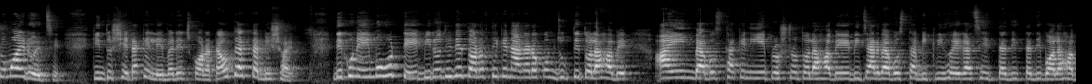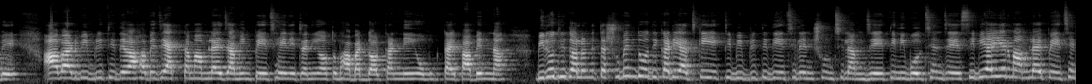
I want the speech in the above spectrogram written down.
সময় রয়েছে, কিন্তু সেটাকে লেভারেজ করাটাও তো একটা বিষয়। দেখুন, এই মুহূর্তে বিরোধীদের তরফ থেকে নানা রকম যুক্তি তোলা হবে। আইন ব্যবস্থাকে নিয়ে প্রশ্ন তোলা হবে, বিচার ব্যবস্থা বিক্রি হয়ে গেছে ইত্যাদি ইত্যাদি বলা হবে। আবার বিবৃতি দেওয়া হবে যে একটা মামলায় জামিন পেয়েছেন, এটা নিয়ে অত ভাবার দরকার নেই, অমুকটায় পাবেন না। বিরোধী দলনেতা শুভেন্দু অধিকারী আজকেই একটি বিবৃতি দিয়েছিলেন, শুনছিলাম যে তিনি বলছেন যে সিবিআই এর মামলায় পেয়েছেন,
